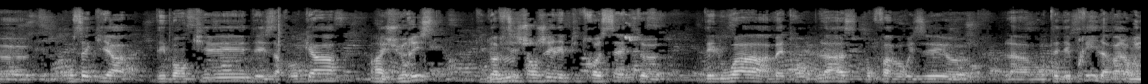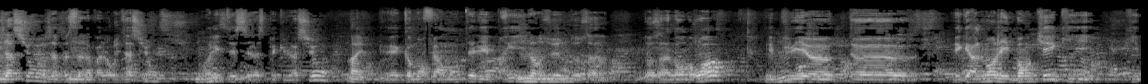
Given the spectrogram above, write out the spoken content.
euh, on sait qu'il y a des banquiers, des avocats, Ouais. des juristes qui doivent s'échanger les petites recettes euh, des lois à mettre en place pour favoriser euh, la montée des prix, la valorisation, ils appellent ça la valorisation. En réalité, c'est la spéculation. Ouais. Et comment faire monter les prix dans, une- dans, un, dans un endroit. Et puis euh, euh, également les banquiers qui, qui,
